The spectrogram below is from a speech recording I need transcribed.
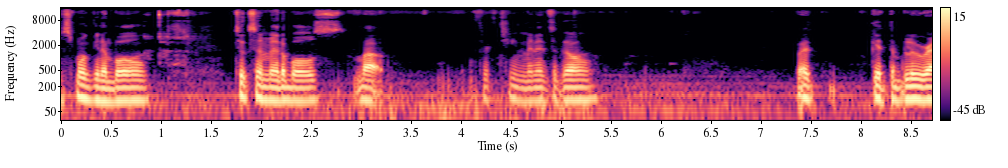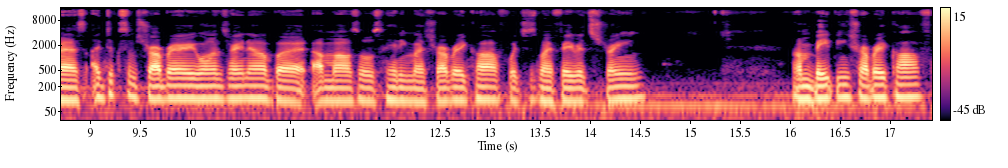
smoking a bowl. Took some edibles about 15 minutes ago. But get the blue ras. I took some strawberry ones right now, but I'm also hitting my strawberry cough, which is my favorite strain. I'm vaping strawberry cough,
